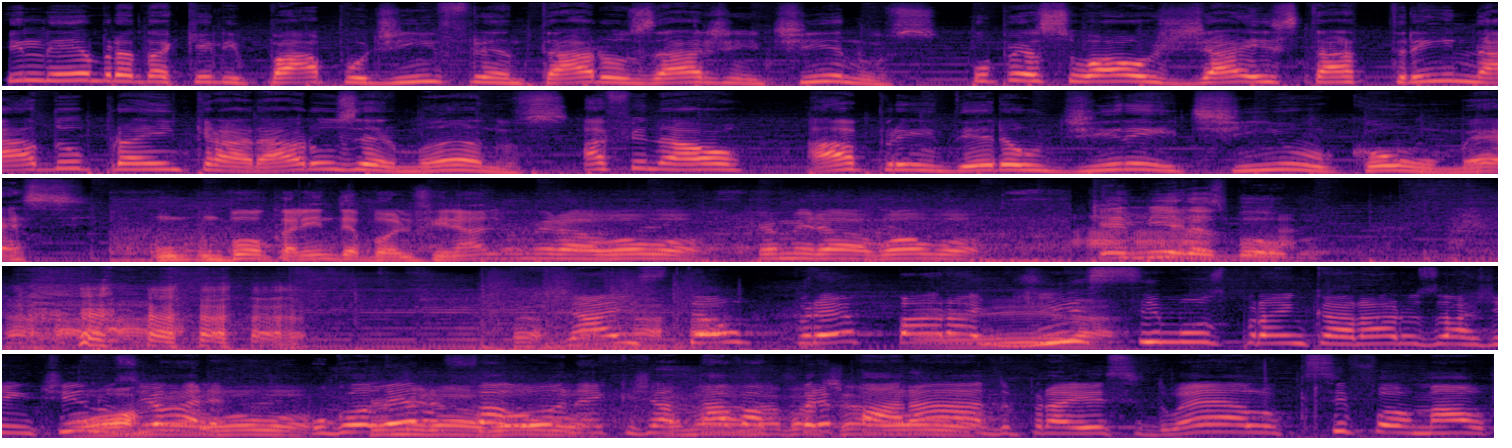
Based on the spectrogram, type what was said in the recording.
E lembra daquele papo de enfrentar os argentinos? O pessoal já está treinado para encarar os hermanos. Afinal, aprenderam direitinho com o Messi. Um, um pouco caliente por el final. Que mira, bobo. Que mira, bobo. Que miras, bobo? Já estão preparadíssimos para encarar os argentinos. e olha, o goleiro falou né, que já estava preparado para esse duelo, que se for mal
